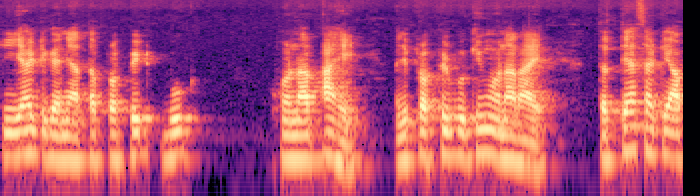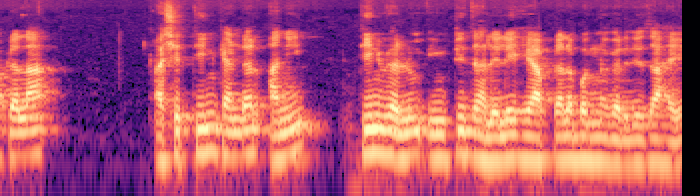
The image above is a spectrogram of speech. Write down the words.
की या ठिकाणी आता प्रॉफिट बुक होणार आहे. म्हणजे प्रॉफिट बुकिंग होणार आहे. तर त्यासाठी आपल्याला असे तीन कॅन्डल आणि तीन व्हॅल्यूम इन्क्रीज झालेले हे आपल्याला बघणं गरजेचं आहे.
